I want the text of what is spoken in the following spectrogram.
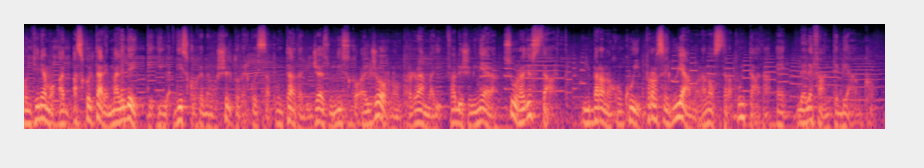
continuiamo ad ascoltare Maledetti, il disco che abbiamo scelto per questa puntata di Jazz Un Disco al Giorno, un programma di Fabio Ciminiera su Radio Start. Il brano con cui proseguiamo la nostra puntata è L'elefante bianco.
